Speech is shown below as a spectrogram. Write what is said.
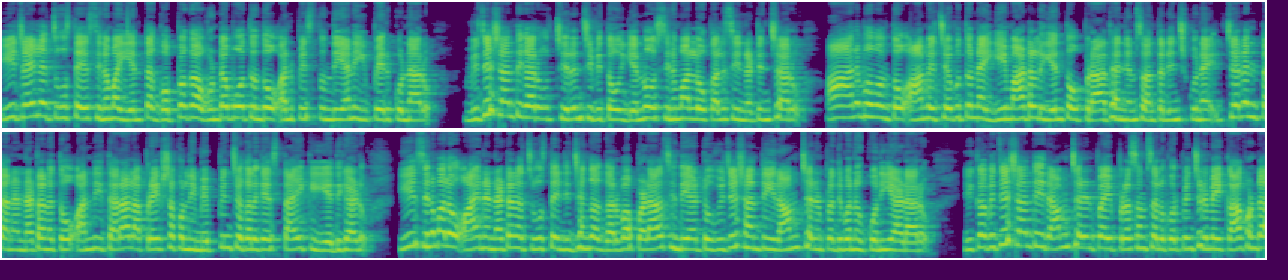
ఈ ట్రైలర్ చూస్తే సినిమా ఎంత గొప్పగా ఉండబోతుందో అనిపిస్తుంది అని పేర్కొన్నారు. విజయశాంతి గారు చిరంజీవితో ఎన్నో సినిమాల్లో కలిసి నటించారు. ఆ అనుభవంతో ఆమె చెబుతున్న ఈ మాటలు ఎంతో ప్రాధాన్యం సంతరించుకున్నాయి. చరణ్ తన నటనతో అన్ని తరాల ప్రేక్షకుల్ని మెప్పించగలిగే స్థాయికి ఎదిగాడు. ఈ సినిమాలో ఆయన నటన చూస్తే నిజంగా గర్వపడాల్సిందే అంటూ విజయశాంతి రామ్ చరణ్ ప్రతిభను కొనియాడారు. ఇక విజయశాంతి రామ్ చరణ్ పై ప్రశంసలు కురిపించడమే కాకుండా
